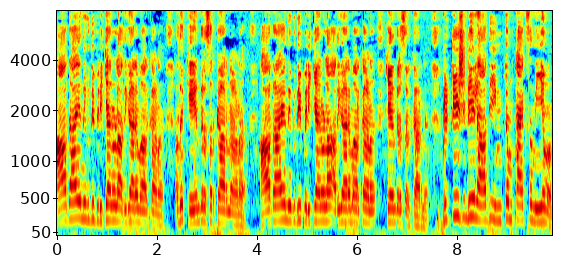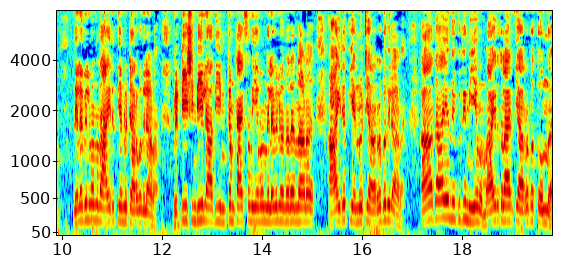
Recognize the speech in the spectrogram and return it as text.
ആദായ നികുതി പിരിക്കാനുള്ള അധികാരം ആർക്കാണ്? അത് കേന്ദ്ര സർക്കാരിനാണ്. ആദായ നികുതി പിരിക്കാനുള്ള അധികാരം ആർക്കാണ്? കേന്ദ്ര സർക്കാരിന്. ബ്രിട്ടീഷ് ഇന്ത്യയിൽ ആദ്യ ഇൻകം ടാക്സ് നിയമം നിലവിൽ വന്നത് ആയിരത്തി എണ്ണൂറ്റി അറുപതിലാണ് ബ്രിട്ടീഷ് ഇന്ത്യയിൽ ആദ്യ ഇൻകം ടാക്സ് നിയമം നിലവിൽ വന്നത് എന്നാണ് ആയിരത്തി എണ്ണൂറ്റി അറുപതിലാണ് ആദായ നികുതി നിയമം ആയിരത്തി തൊള്ളായിരത്തി അറുപത്തി ഒന്ന്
